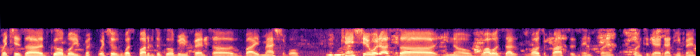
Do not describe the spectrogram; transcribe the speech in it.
which is a global event, which was part of the global event uh, by Mashable. Mhm. Can you share with us, uh, you know, what was that? What was the process in putting, putting together that event?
